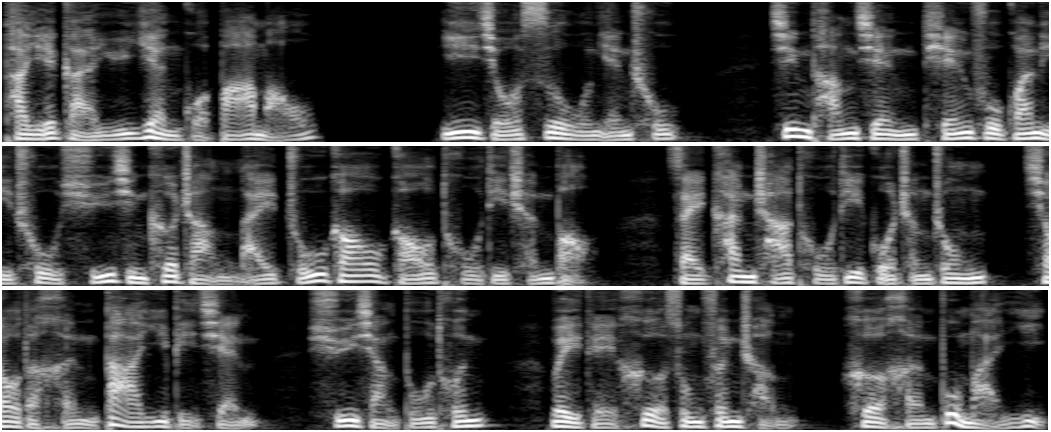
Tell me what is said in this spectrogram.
他也敢于雁过拔毛。一九四五年初，金堂县田赋管理处徐姓科长来竹篙搞土地晨报，在勘察土地过程中敲得很大一笔钱，徐想独吞，未给贺松分成。贺很不满意，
